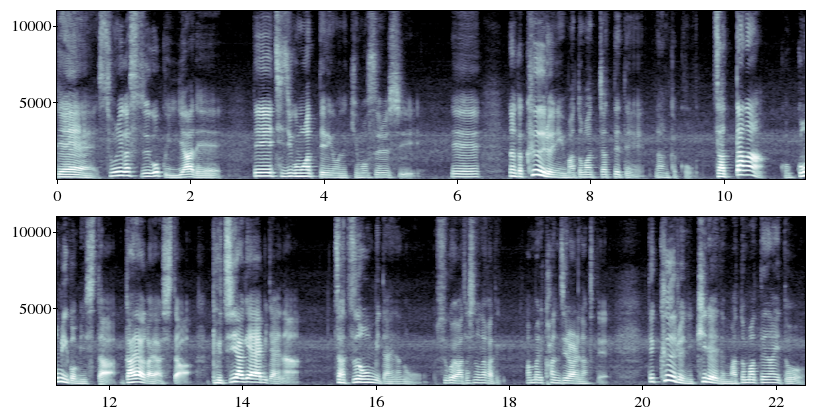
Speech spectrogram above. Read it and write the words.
でそれがすごく嫌でで縮こまってるような気もするしでなんかクールにまとまっちゃっててなんかこう雑多なこうゴミゴミしたガヤガヤしたぶち上げみたいな雑音みたいなのをすごい私の中であんまり感じられなくて。でクールに綺麗でまとまってないと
